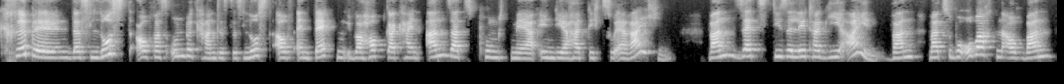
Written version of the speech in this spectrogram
Kribbeln, das Lust auf was Unbekanntes, das Lust auf Entdecken überhaupt gar keinen Ansatzpunkt mehr in dir hat, dich zu erreichen. Wann setzt diese Lethargie ein? Wann mal zu beobachten, auch wann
